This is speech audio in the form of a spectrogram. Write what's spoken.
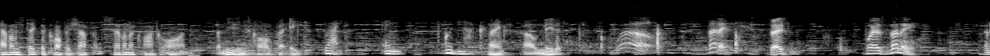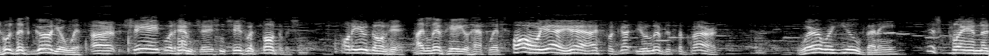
Have him stake the coffee shop from 7 o'clock on. The meeting's called for 8. Right. And good luck. Thanks. I'll need it. Well, Betty, Jason. where's Benny? And who's this girl you're with? Uh, she ain't with him, Jason. She's with both of us. What are you doing here? I live here, you halfwit. Oh, yeah, yeah. I forgot you lived at the Barrett. Where were you, Benny? Just playing the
